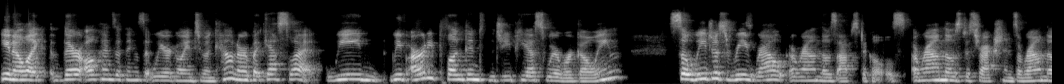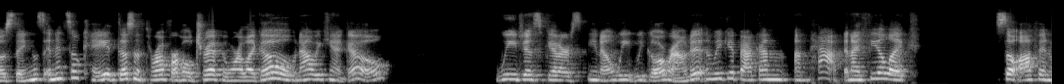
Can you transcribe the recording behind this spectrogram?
You know, like there are all kinds of things that we are going to encounter. But guess what? We we've already plugged into the GPS where we're going. So we just reroute around those obstacles, around those distractions, around those things. And it's okay. It doesn't throw off our whole trip. And we're like, oh, now we can't go we just get our you know we we go around it and we get back on on path. And i feel like so often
